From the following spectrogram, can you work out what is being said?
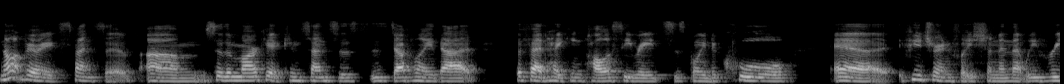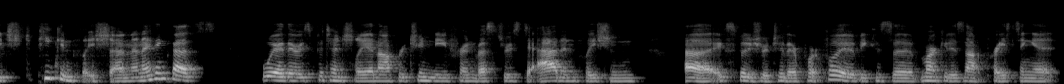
not very expensive. Um, so the market consensus is definitely that the Fed hiking policy rates is going to cool uh, future inflation and that we've reached peak inflation. And I think that's where there's potentially an opportunity for investors to add inflation uh, exposure to their portfolio because the market is not pricing it.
